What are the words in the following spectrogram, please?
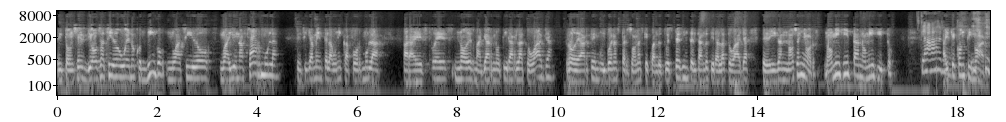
Entonces Dios ha sido bueno conmigo, no ha sido, no hay una fórmula, sencillamente la única fórmula para esto es no desmayar, no tirar la toalla, rodearte de muy buenas personas que cuando tú estés intentando tirar la toalla te digan, no señor, no mijita, no mijito, Claro. hay que continuar.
